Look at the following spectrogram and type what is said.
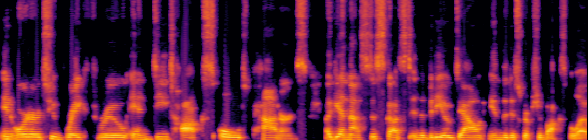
in order to break through and detox old patterns. Again, that's discussed in the video down in the description box below.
